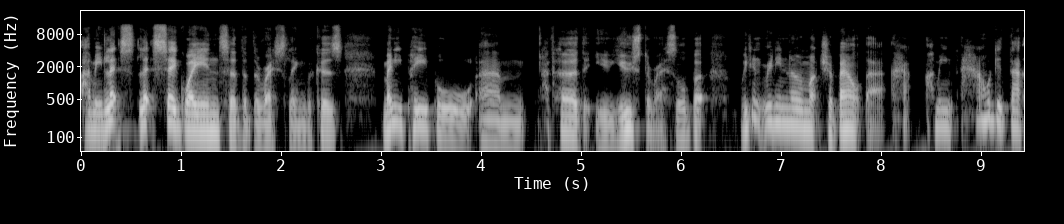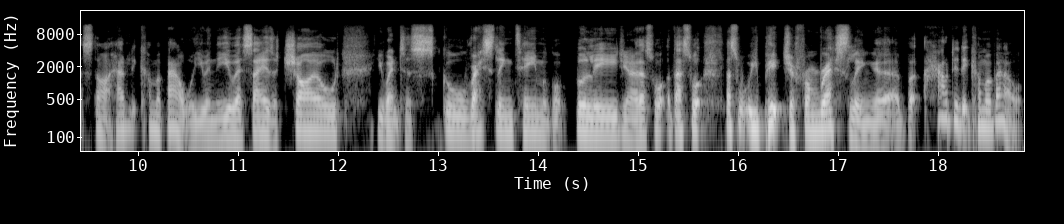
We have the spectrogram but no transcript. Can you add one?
I mean, let's let's segue into the, the wrestling because many people um, have heard that you used to wrestle, but we didn't really know much about that. How, I mean, how did that start? How did it come about? Were you in the USA as a child? You went to school wrestling team and got bullied. You know, that's what that's what that's what we picture from wrestling. Uh, but how did it come about?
